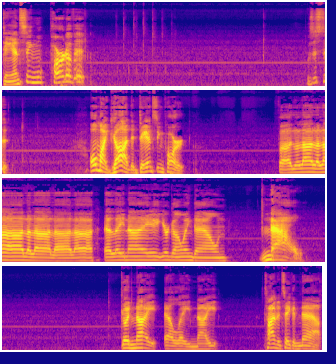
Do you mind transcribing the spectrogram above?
dancing part of it? Was this the... Oh my god, the dancing part. La la la la la la la la LA Knight, you're going down. Now! Good night, LA Knight. Time to take a nap.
